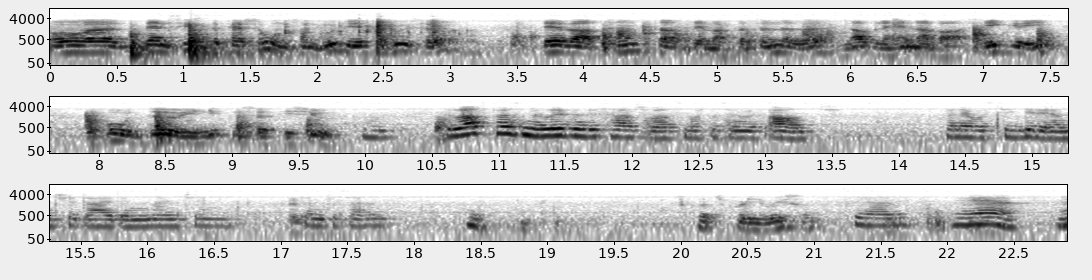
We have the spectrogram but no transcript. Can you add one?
Og eh, den siste personen som bodde i dette huset, det var tanta til Martha Synnøve. Navnet hennes var Sigrid, og hun døde i 1977. The last person who lived in this house was Martha Synnøve's aunt. Her name was Sigrid and she died in 1977. That's pretty recent. Yeah. Yes.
